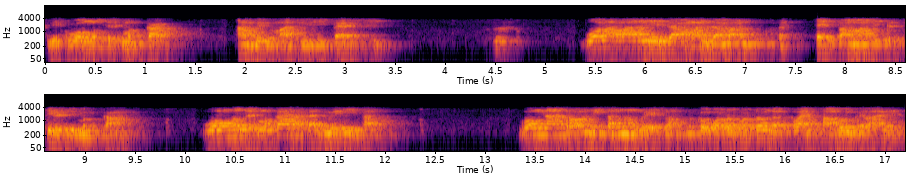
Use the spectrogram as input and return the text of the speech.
Yaitu wong musyrik Mekah, ambil maju di Persi. Walawali zaman zaman Islam masih kecil di Mekah. Wong Muslim Mekah agak dua kitab. Wong Nasrani tenang be Islam. Mereka foto-foto ngeklaim sambung ke langit.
